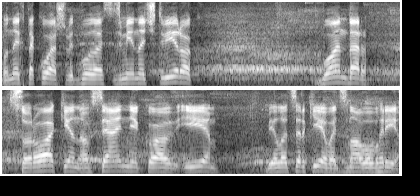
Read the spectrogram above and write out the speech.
У них також відбулася зміна четвірок. Бондар, Сорокін, Овсянніков і Білоцерківець знову в грі.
